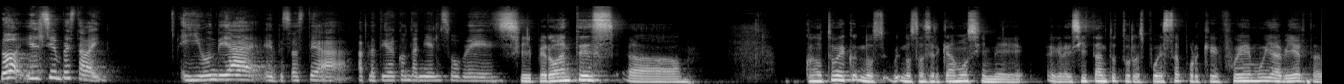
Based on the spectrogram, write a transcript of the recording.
¿no? Y él siempre estaba ahí. Y un día empezaste a, a platicar con Daniel sobre... Sí, pero antes, ah, cuando tú me- nos, nos acercamos y me agradecí tanto tu respuesta porque fue muy abierta,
